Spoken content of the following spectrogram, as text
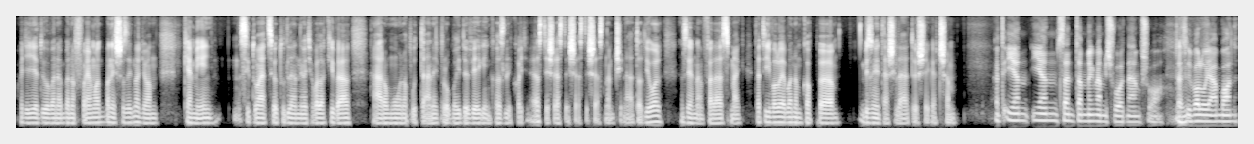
hogy egyedül van ebben a folyamatban, és az egy nagyon kemény szituáció tud lenni, hogyha valakivel három hónap után egy próbaidő végén közlik, hogy ezt és ezt és ezt és ezt nem csináltad jól, ezért nem felelsz meg. Tehát így valójában nem kap bizonyítási lehetőséget sem. Hát ilyen, ilyen szerintem még nem is volt nálunk soha. Tehát, mm-hmm. hogy valójában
